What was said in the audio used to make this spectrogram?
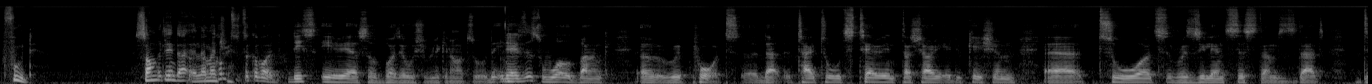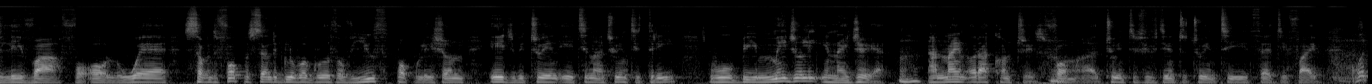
food. Something okay, that elementary. to talk about these areas of budget we should be looking out to. There's this World Bank uh, report uh, that titled Steering Tertiary Education uh, Towards Resilient Systems that Deliver for All, where 74% global growth of youth population aged between 18 and 23 will be majorly in Nigeria mm -hmm. and nine other countries mm -hmm. from uh, 2015 to 2035. What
